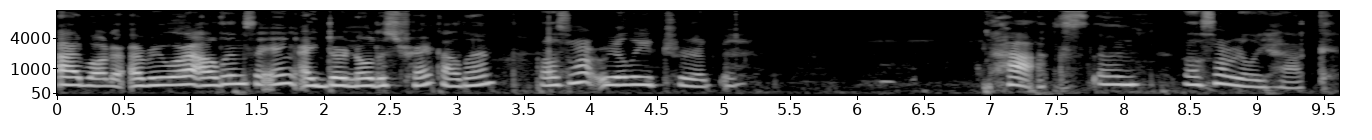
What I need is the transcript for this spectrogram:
Add water everywhere. Alden's saying, I don't know this trick, Alden. That's not really trick. Hacks. Then that's not really hack.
